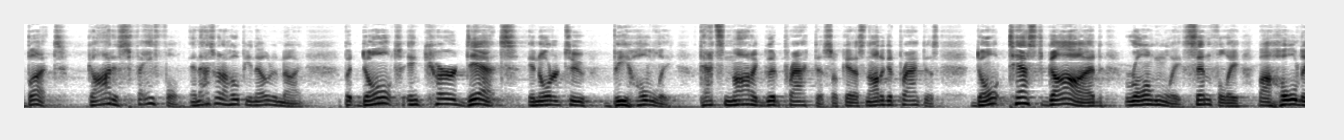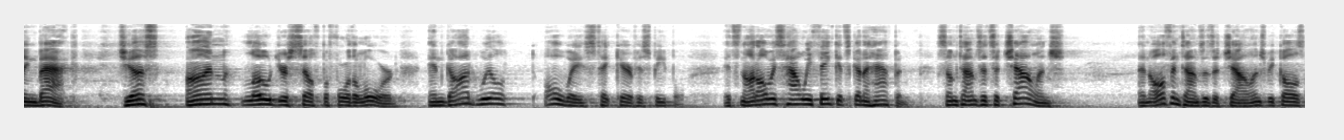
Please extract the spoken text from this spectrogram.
but God is faithful. And that's what I hope you know tonight. But don't incur debt in order to be holy. That's not a good practice, okay? That's not a good practice. Don't test God wrongly, sinfully, by holding back. Just unload yourself before the Lord, and God will always take care of his people. It's not always how we think it's going to happen. Sometimes it's a challenge, and oftentimes it's a challenge because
